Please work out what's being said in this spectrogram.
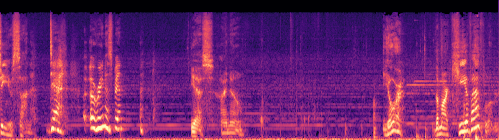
See you, son. Dad, Irina's been... Yes, I know. You're the Marquis of Athlum.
